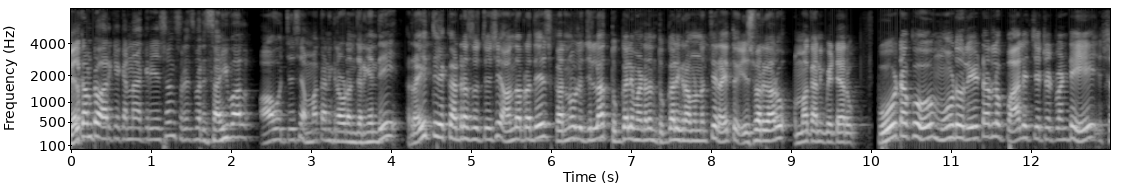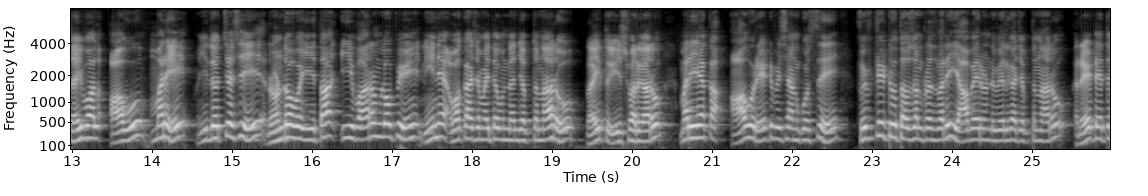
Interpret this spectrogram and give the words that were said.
Welcome to RK Kanna creations friends మరి సహివాల్ ఆవు వచ్చేసి అమ్మకానికి రావడం జరిగింది. రైతు యొక్క అడ్రస్ వచ్చేసి ఆంధ్రప్రదేశ్ కర్నూలు జిల్లా తుగ్గలి మండలం తుగ్గలి గ్రామం నుంచి రైతు ఈశ్వర్ గారు అమ్మకానికి పెట్టారు. పూటకు మూడు లీటర్లు పాలిచ్చేటటువంటి శైవాల్ ఆవు. మరి ఇది వచ్చేసి రెండవ ఈత. ఈ వారంలోపు నేనే అవకాశం అయితే ఉందని చెప్తున్నారు రైతు ఈశ్వర్ గారు. మరి ఈ యొక్క ఆవు రేటు విషయానికి వస్తే ఫిఫ్టీ టూ థౌసండ్ ఫ్రెండ్స్ మరి యాభై రెండు వేలుగా చెప్తున్నారు. రేట్ అయితే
